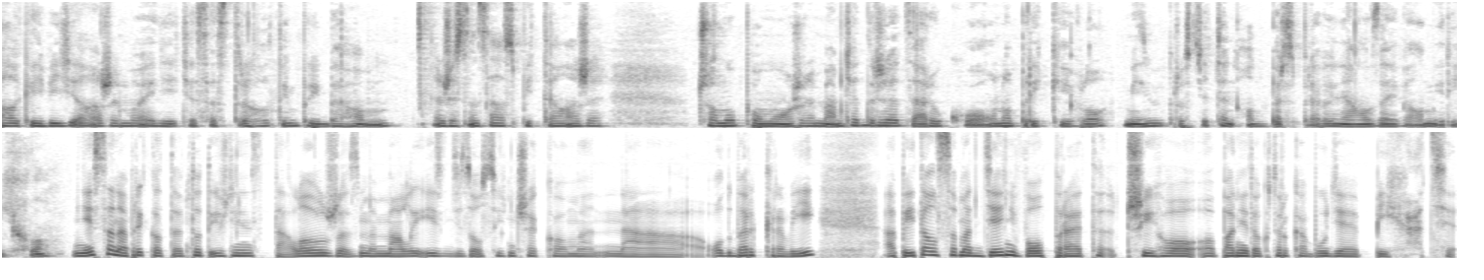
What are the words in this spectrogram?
Ale keď videla, že moje dieťa sa strhlo tým príbehom, že som sa ho spýtala, že čo mu pomôže, mám ťa držať za ruku, ono prikyvlo. My sme proste ten odber spravili naozaj veľmi rýchlo. Mne sa napríklad tento týždeň stalo, že sme mali ísť so synčekom na odber krvi a pýtal sa ma deň vopred, či ho pani doktorka bude píchať.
